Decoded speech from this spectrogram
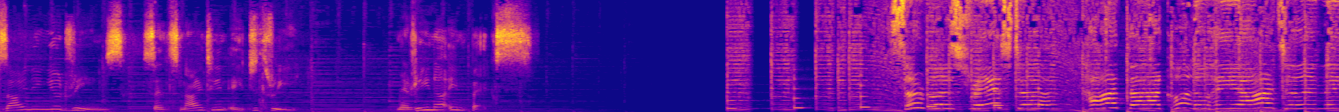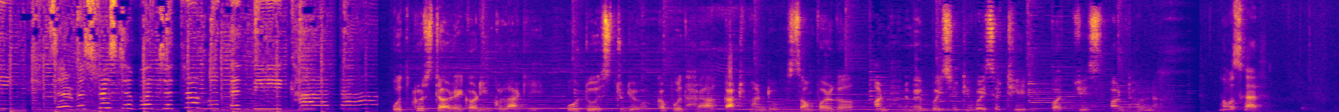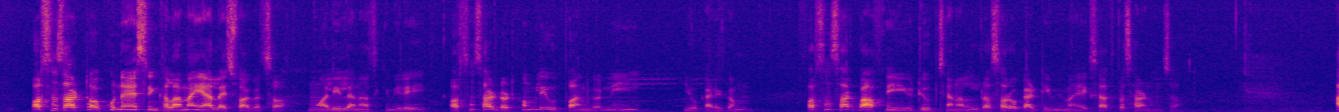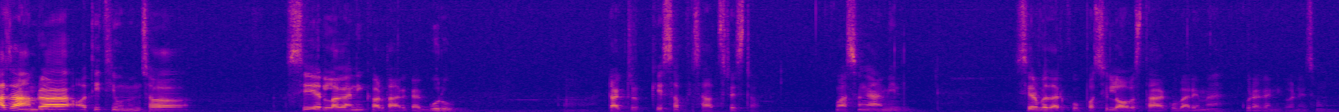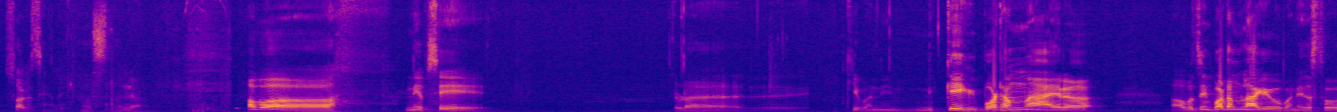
designing your dreams since 1983. Marina Impex. सर्वश्रेष्ठ खाता खोलो है आज नै सर्वश्रेष्ठ बचत र मुक्ति खाता उत्कृष्ट रेकर्डिङको लागि ओटु स्टुडियो कपुधारा काठमाडौँ सम्पर्क अन्ठानब्बे बैसठी बैसठी पच्चिस अन्ठाउन्न नमस्कार अर्थसंसार टकको नयाँ श्रृङ्खलामा यहाँलाई स्वागत छ। म लीलानाथ घिमिरे। अर्थसंसार डट कमले उत्पादन गर्ने यो कार्यक्रम अर्थसंसारको आफ्नै युट्युब च्यानल र सरोकार टिभीमा एकसाथ प्रसारण हुन्छ। आज हाम्रा अतिथि हुनुहुन्छ सेयर लगानीकर्ताहरूका गुरु डाक्टर केशव प्रसाद श्रेष्ठ। उहाँसँग हामी सेयर बजारको पछिल्लो अवस्थाको बारेमा कुराकानी गर्नेछौँ। स्वागत छ यहाँलाई। हस् धन्यवाद। अब नेप्से एउटा के भन्ने निकै बटममा आएर अब चाहिँ बटम लाग्यो भने जस्तो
